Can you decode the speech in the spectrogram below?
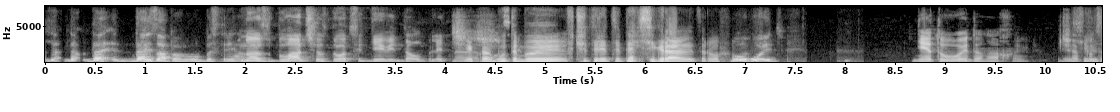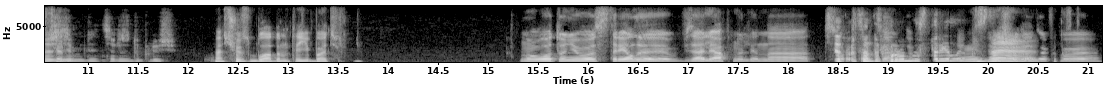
Да- да- дай, дай запы быстрее. У нас Блад сейчас 29 дал, блядь. Я как будто бы в 4Т5 играю, это рофл. Ой, Нету Войда, нахуй. Я Сейчас, подожди, блядь, раздуплюсь. А что с Бладом-то ебать? Ну вот у него стрелы взяли, апнули на 50% урона стрелы. Я не Или знаю, такое.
